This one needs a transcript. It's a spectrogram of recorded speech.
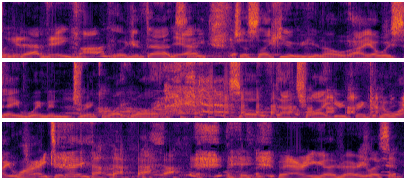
Look at that, V. Huh? Look at that. Yeah. See, just like you. You know, I always say women drink white wine. so that's why you're drinking the white wine today? very good. Very. Listen,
